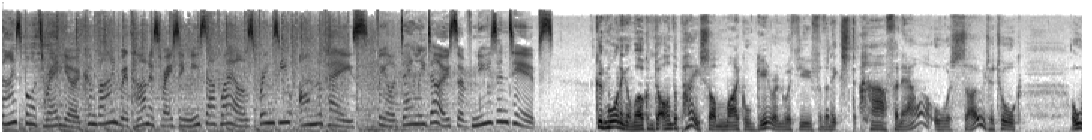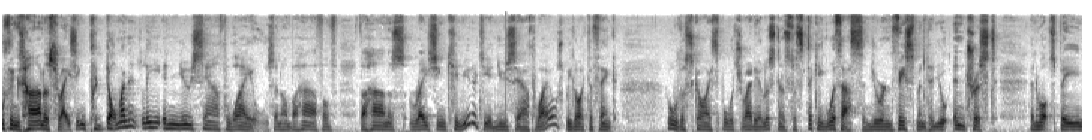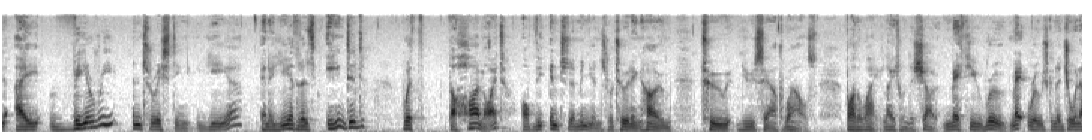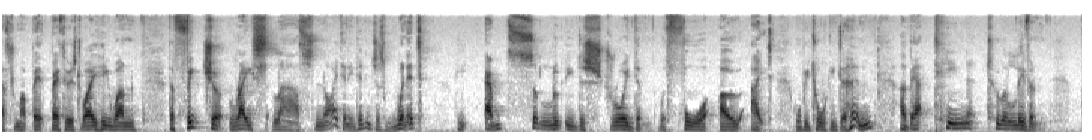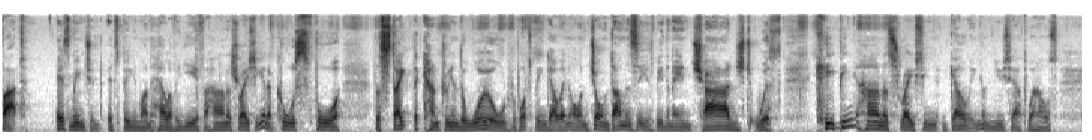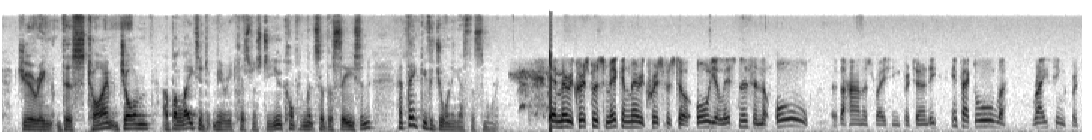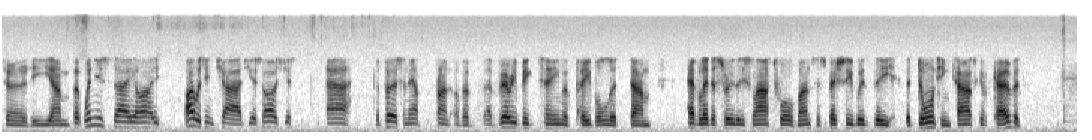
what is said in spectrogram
Sky Sports Radio combined with Harness Racing New South Wales brings you On the Pace for your daily dose of news and tips. Good morning and welcome to On the Pace. I'm Michael Gearin with you for the next half an hour or so to talk all things harness racing, predominantly in New South Wales. And on behalf of the harness racing community in New South Wales, we'd like to thank all the Sky Sports Radio listeners for sticking with us and your investment and your interest in what's been a very interesting year and a year that has ended with the highlight of the Inter Dominions returning home to New South Wales. By the way, later in the show, Matthew Rue, Matt Rue is going to join us from up Bathurst Way. He won the feature race last night and he didn't just win it, he absolutely destroyed them with 408. We'll be talking to him about 10 to 11. But as mentioned, it's been one hell of a year for harness racing and, of course, for the state, the country, and the world with what's been going on. John Dumesny has been the man charged with keeping harness racing going in New South Wales during this time. John, a belated Merry Christmas to you, compliments of the season, and thank you for joining us this morning. Yeah, Merry Christmas, Mick, and Merry Christmas to all your listeners and all the harness racing fraternity. In fact, all the racing fraternity. Um, but when you say I, I was in charge, yes, I was just uh, the person out front of a, a, very big team of people that um, have led us through these last 12 months, especially with the, the daunting task of COVID.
